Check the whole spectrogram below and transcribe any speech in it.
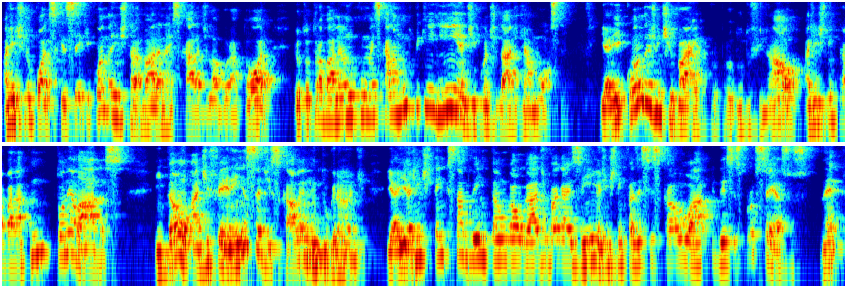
A gente não pode esquecer que quando a gente trabalha na escala de laboratório, eu estou trabalhando com uma escala muito pequenininha de quantidade de amostra. E aí, quando a gente vai para o produto final, a gente tem que trabalhar com toneladas. Então, a diferença de escala é muito grande. E aí a gente tem que saber, então, galgar devagarzinho, a gente tem que fazer esse scale-up desses processos, né?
